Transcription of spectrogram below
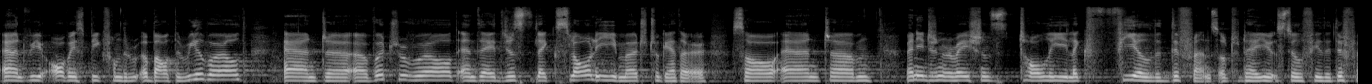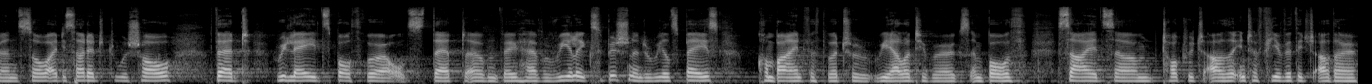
and we always speak from the, about the real world and uh, virtual world, and they just like slowly merge together. So and um, many generations totally like feel the difference, or today you still feel the difference. So I decided to do a show that relates both worlds, that um, they have a real exhibition and a real space combined with virtual reality works, and both sides um, talk to each other, interfere with each other,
